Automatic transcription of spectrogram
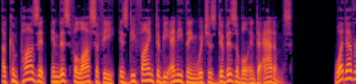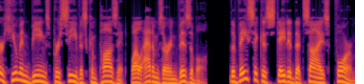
A composite, in this philosophy, is defined to be anything which is divisible into atoms. Whatever human beings perceive is composite, while atoms are invisible. The Vaisikas stated that size, form,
